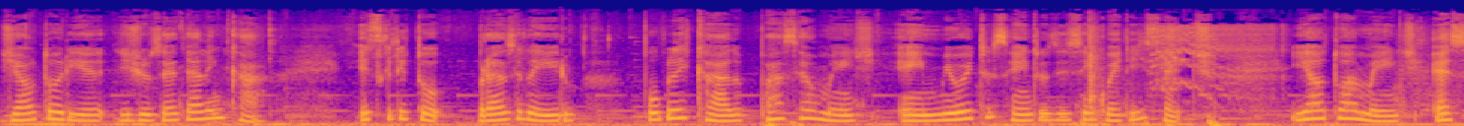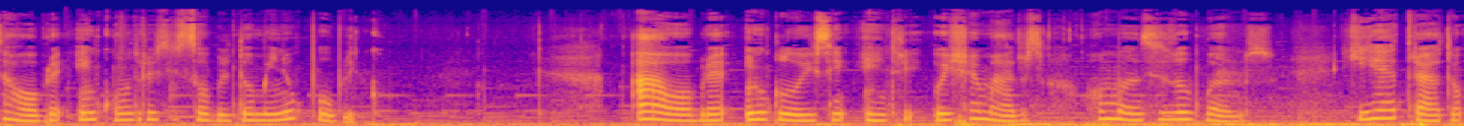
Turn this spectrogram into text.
de autoria de José de Alencar, escritor brasileiro, publicado parcialmente em 1857, e atualmente essa obra encontra-se sob domínio público. A obra inclui-se entre os chamados romances urbanos, que retratam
